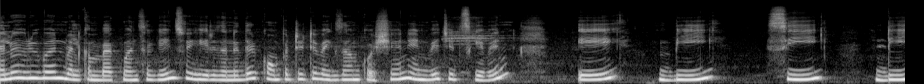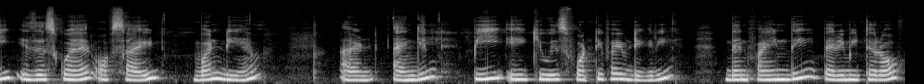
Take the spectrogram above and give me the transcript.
hello everyone welcome back once again. So here is another competitive exam question in which it's given a b c d is a square of side 1 dm and angle paq is 45 degree. Then find the perimeter of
